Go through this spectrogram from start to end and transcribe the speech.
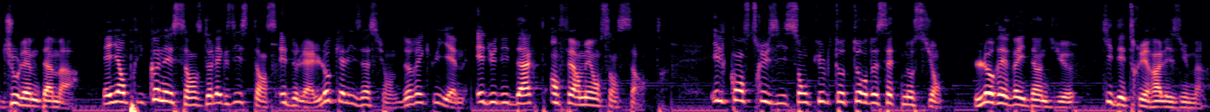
Julem Dama, ayant pris connaissance de l'existence et de la localisation de Requiem et du didacte enfermés en son centre il construisit son culte autour de cette notion, le réveil d'un dieu qui détruira les humains,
